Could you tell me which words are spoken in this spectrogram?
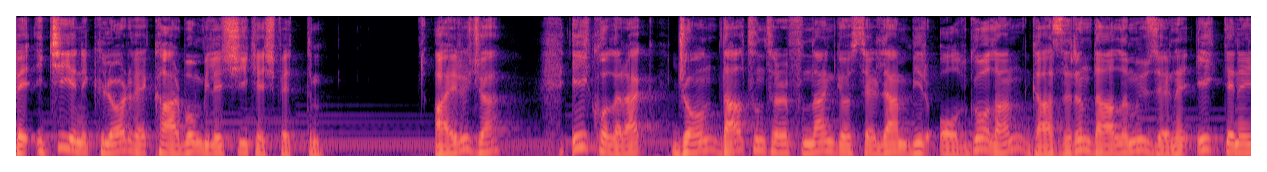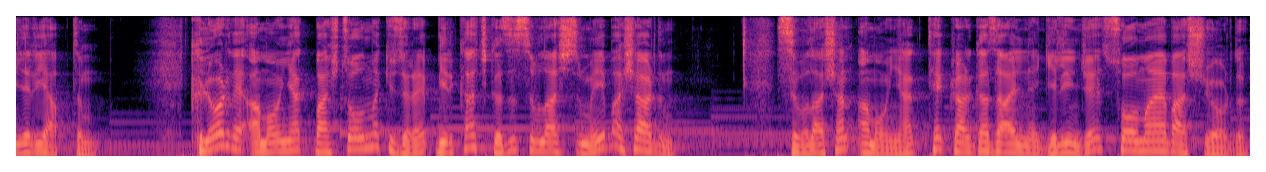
ve iki yeni klor ve karbon bileşiği keşfettim. Ayrıca ilk olarak John Dalton tarafından gösterilen bir olgu olan gazların dağılımı üzerine ilk deneyleri yaptım. Klor ve amonyak başta olmak üzere birkaç gazı sıvılaştırmayı başardım. Sıvılaşan amonyak tekrar gaz haline gelince soğumaya başlıyordu.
